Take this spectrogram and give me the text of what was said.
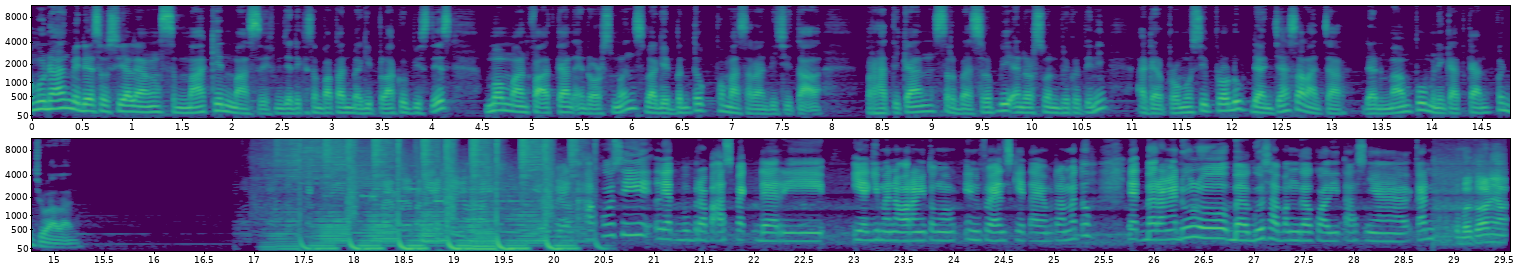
Penggunaan media sosial yang semakin masif menjadi kesempatan bagi pelaku bisnis memanfaatkan endorsement sebagai bentuk pemasaran digital. Perhatikan serba-serbi endorsement berikut ini agar promosi produk dan jasa lancar dan mampu meningkatkan penjualan. Aku sih lihat beberapa aspek dari ya gimana orang itu influence kita. Yang pertama tuh lihat barangnya dulu bagus apa enggak kualitasnya. Kan kebetulan yang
